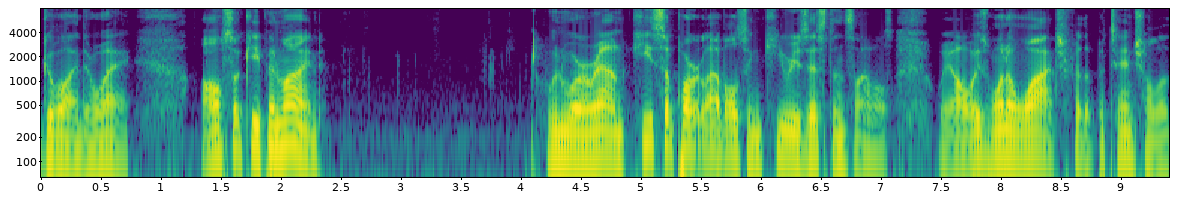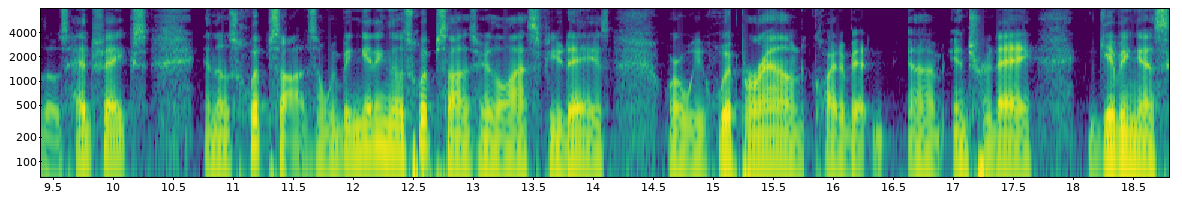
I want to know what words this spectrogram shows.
go either way. Also keep in mind when we're around key support levels and key resistance levels. We always want to watch for the potential of those head fakes and those whipsaws. And we've been getting those whipsaws here the last few days where we whip around quite a bit um, intraday, giving us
